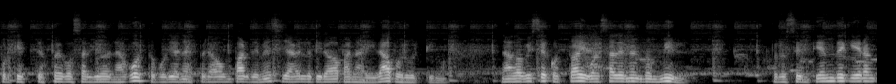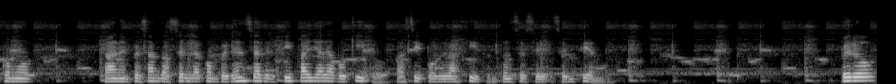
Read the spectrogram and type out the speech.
porque este juego salió en agosto, podían haber esperado un par de meses y haberlo tirado para Navidad por último. Nada hubiese costado, igual sale en el 2000 pero se entiende que eran como estaban empezando a hacer la competencia del FIFA ya de a poquito, así por debajito, entonces se, se entiende. Pero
